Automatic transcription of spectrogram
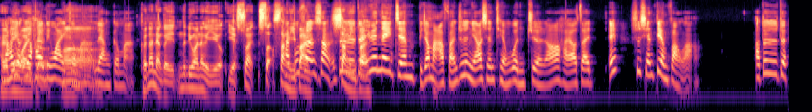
然后又又还有另外一个嘛，嗯、两个嘛。可那两个也，那另外那个也有也算算上一半，还不算上，对对对，因为那一间比较麻烦，就是你要先填问卷，然后还要再哎，是先电访啦。啊，对对对，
